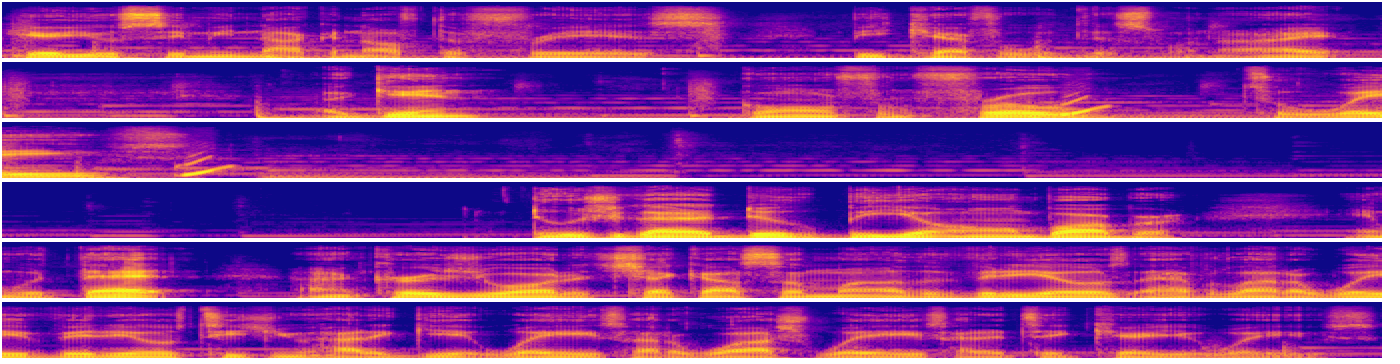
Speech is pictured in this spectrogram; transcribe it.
Here you'll see me knocking off the frizz. Be careful with this one, all right? Again, going from fro to waves. do what you got to do. Be your own barber. And with that, I encourage you all to check out some of my other videos. I have a lot of wave videos teaching you how to get waves, how to wash waves, how to take care of your waves.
